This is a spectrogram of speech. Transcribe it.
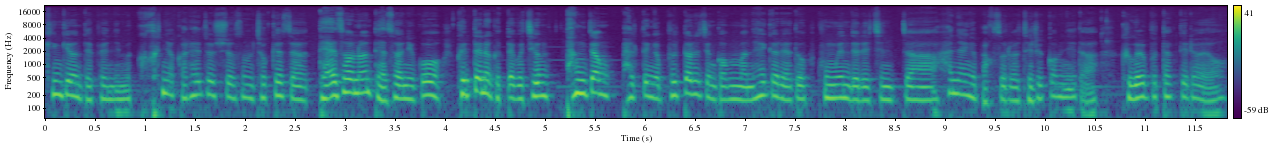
김기현 대표님이 큰 역할 해주셨으면 좋겠어요. 대선은 대선이고 그때는 그 때고 지금 당장 발등에 불 떨어진 것만 해결해도 국민들이 진짜 환영의 박수를 드릴 겁니다. 그걸 부탁드려요.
